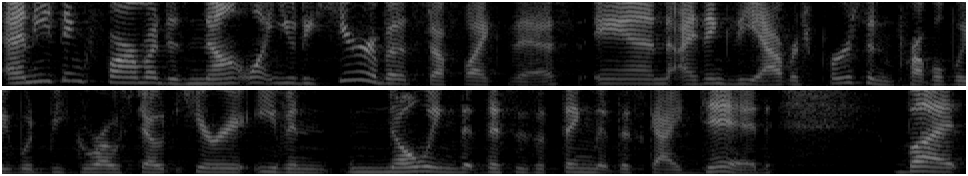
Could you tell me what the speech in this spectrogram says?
Anything pharma does not want you to hear about stuff like this. And I think the average person probably would be grossed out here, even knowing that this is a thing that this guy did. But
